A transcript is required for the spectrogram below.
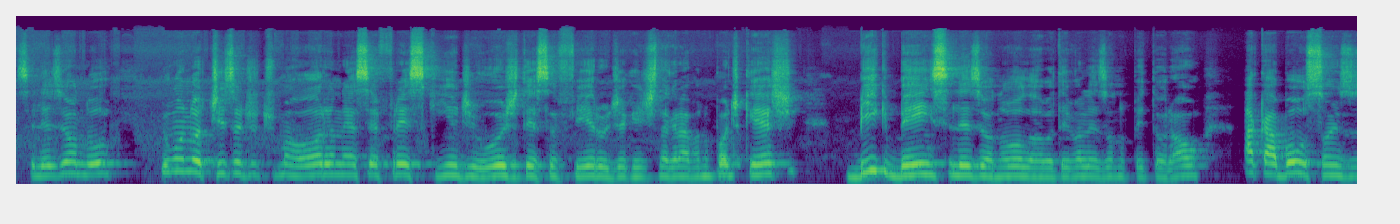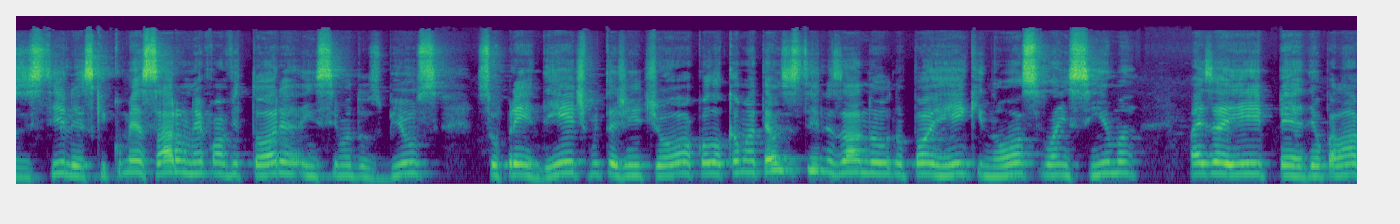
Se lesionou. E uma notícia de última hora, né, essa é fresquinha de hoje, terça-feira, o dia que a gente tá gravando o podcast, Big Ben se lesionou lá, teve uma lesão no peitoral, acabou os sonhos dos Steelers, que começaram né, com a vitória em cima dos Bills, surpreendente, muita gente, ó, colocamos até os Steelers lá no, no Power Rank nosso, lá em cima, mas aí perdeu para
